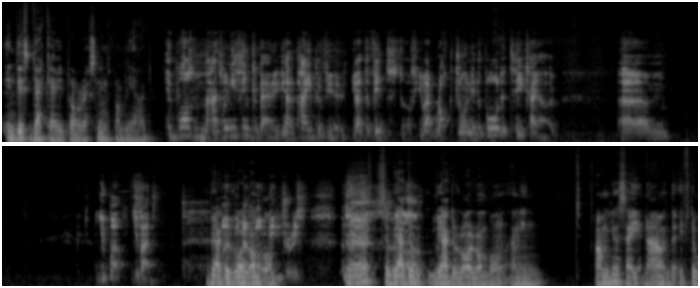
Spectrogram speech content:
in this decade pro wrestling's probably had. It was mad when you think about it. You had a pay per view, you had the Vince stuff, you had Rock joining the board at TKO. Um, you well, you've had, We had well, the Royal had a lot of Rumble. injuries. Yeah, so we had the we had the Royal Rumble. I mean, I'm gonna say it now that if the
